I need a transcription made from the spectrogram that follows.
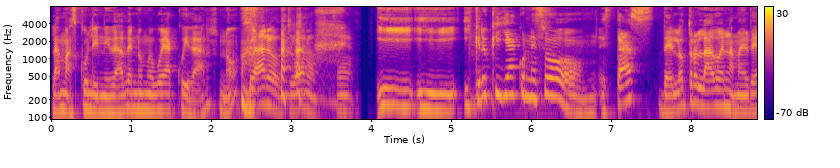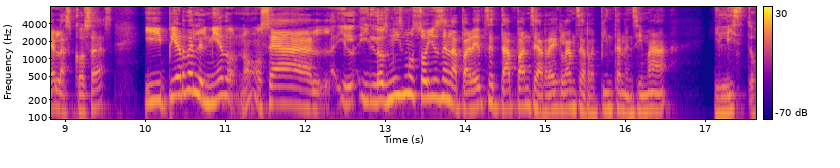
la masculinidad de no me voy a cuidar, ¿no? Claro, claro. Sí. Y, y, creo que ya con eso estás del otro lado en la mayoría de las cosas y piérdele el miedo, ¿no? O sea, y, los mismos hoyos en la pared se tapan, se arreglan, se repintan encima y listo.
